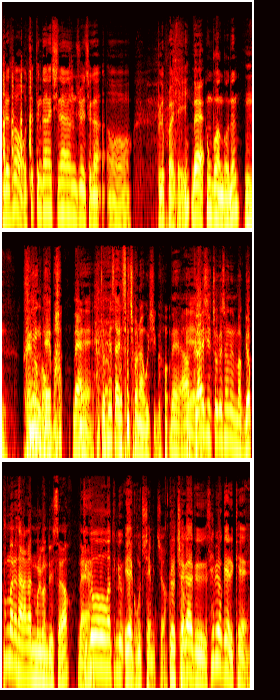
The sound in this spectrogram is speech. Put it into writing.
그래서 어쨌든 간에 지난주에 제가 어 Black Friday 네. 홍보한 거는 음. 흥행. 대박. 네. 네. 그쪽 회사에서 전화 오시고. 네. 아, 예. 그 아실 쪽에서는 막 몇 분 만에 다 나간 물건도 있어요. 네. 그거 같은 경우 예, 그것도 재밌죠. 그렇죠. 제가 그 새벽에 이렇게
